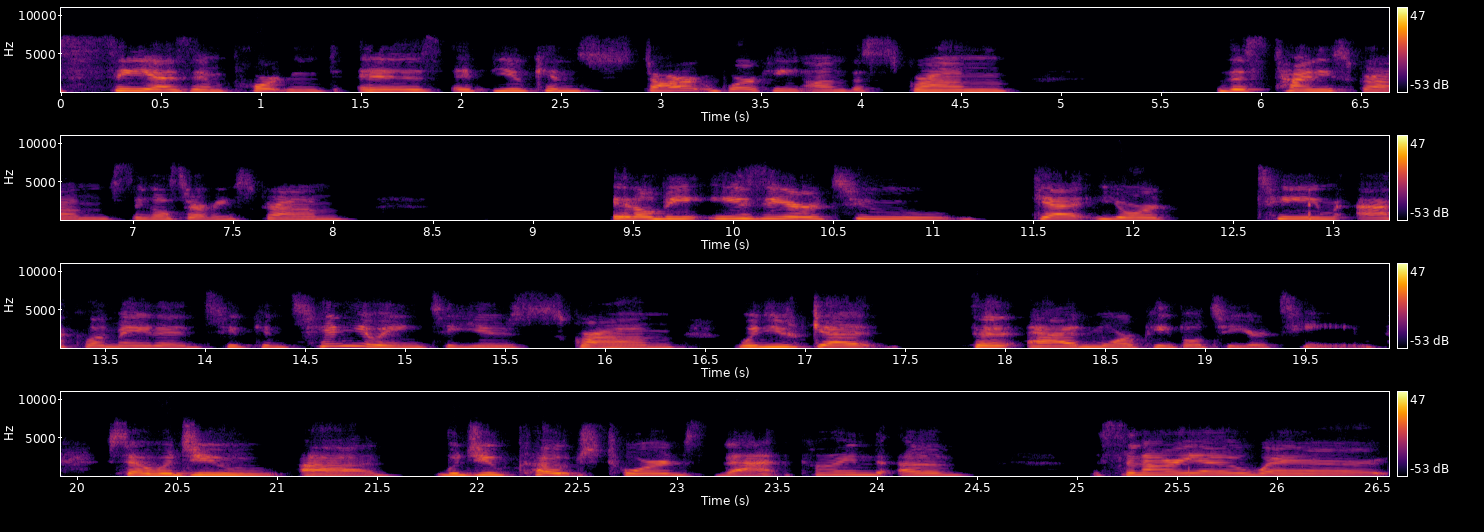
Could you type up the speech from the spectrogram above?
see as important is if you can start working on the Scrum, this tiny Scrum, single serving Scrum, it'll be easier to get your team acclimated to continuing to use Scrum when you get to add more people to your team. So would you uh, would you coach towards that kind of scenario where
